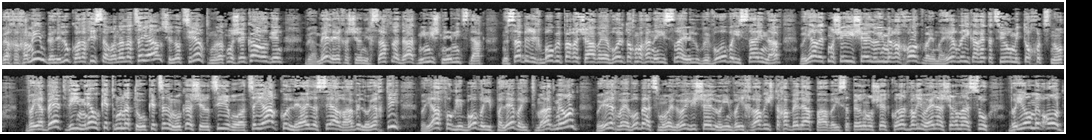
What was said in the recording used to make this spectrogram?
והחכמים גללו כל החיסרון על הצייר, שלא צייר תמונת משה כהוגן. והמלך, אשר נחשף לדעת מי משניהם יצדק, נסע ברכבו בפרשה, ויבוא אל תוך מחנה ישראל, ובבואו ויישא עיניו, וירא את משה איש האלוהים מרחוק, וימהר ויקח את הציור מתוך חוצנו, ויבט, והנהו כתמונתו וכצלמו כאשר ציירו הצייר, קולע אל השערה ולא יחטיא. ויפוג ליבו, ויפלא, ויתמד מאוד, וילך ויבוא בעצמו אלוהי איש האלוהים, ויכרע וישתחווה לאפיו, ויספר למשה את כל הדברים האלה אשר נעשו. ויאמר עוד,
